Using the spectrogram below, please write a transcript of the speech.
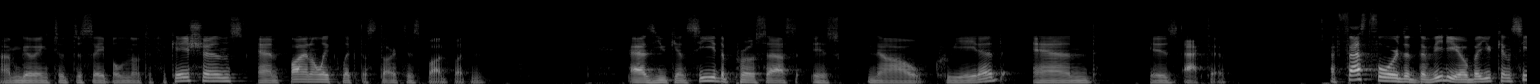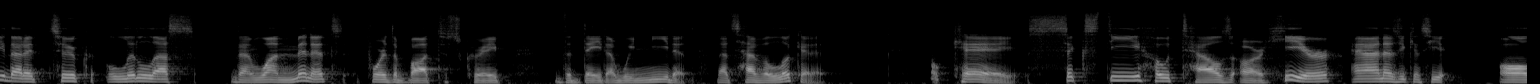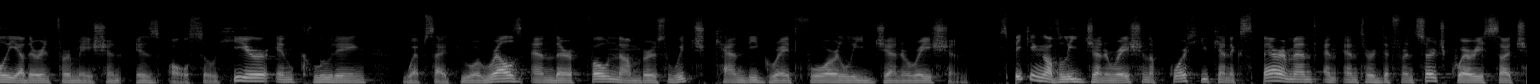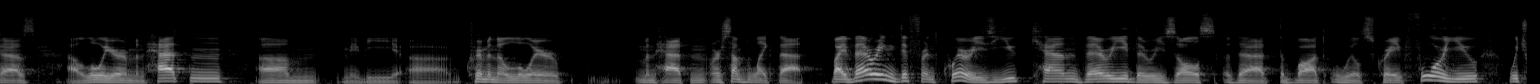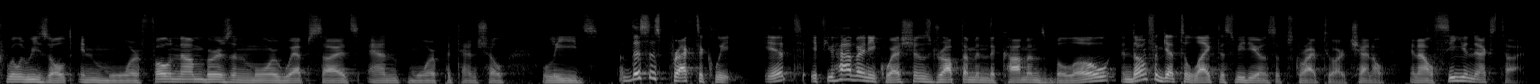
I'm going to disable notifications and finally click the Start this bot button. As you can see, the process is now created and is active. I fast forwarded the video, but you can see that it took a little less than one minute for the bot to scrape the data we needed. Let's have a look at it. Okay, 60 hotels are here. And as you can see, all the other information is also here, including website URLs and their phone numbers, which can be great for lead generation. Speaking of lead generation, of course, you can experiment and enter different search queries such as a lawyer Manhattan, um, maybe a criminal lawyer Manhattan, or something like that. By varying different queries, you can vary the results that the bot will scrape for you, which will result in more phone numbers and more websites and more potential leads. Now, this is practically it. If you have any questions, drop them in the comments below. And don't forget to like this video and subscribe to our channel. And I'll see you next time.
